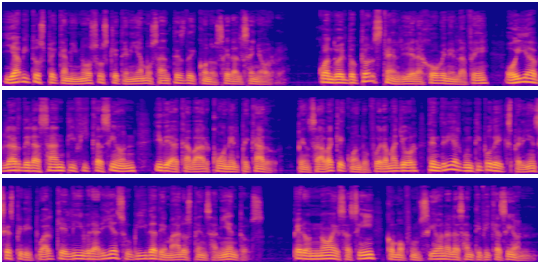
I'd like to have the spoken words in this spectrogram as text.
y hábitos pecaminosos que teníamos antes de conocer al Señor. Cuando el doctor Stanley era joven en la fe, oía hablar de la santificación y de acabar con el pecado. Pensaba que cuando fuera mayor tendría algún tipo de experiencia espiritual que libraría su vida de malos pensamientos. Pero no es así como funciona la santificación.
